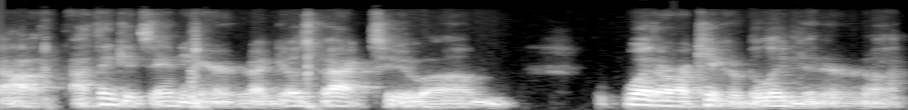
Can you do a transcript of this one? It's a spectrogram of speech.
I, I, think it's in here. That goes back to um, whether our kicker believed in it or not.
